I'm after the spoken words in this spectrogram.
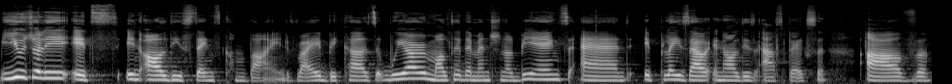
usually it's in all these things combined, right? Because we are multidimensional beings and it plays out in all these aspects of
